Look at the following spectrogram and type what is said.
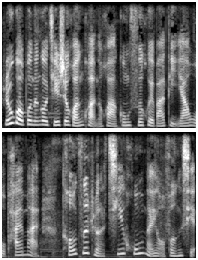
如果不能够及时还款的话，公司会把抵押物拍卖，投资者几乎没有风险。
